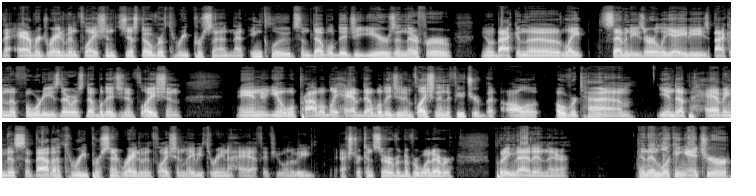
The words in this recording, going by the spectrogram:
the average rate of inflation is just over 3%. And that includes some double digit years in there for, you know, back in the late 70s, early 80s, back in the 40s, there was double digit inflation. And, you know, we'll probably have double digit inflation in the future, but all over time, you end up having this about a 3% rate of inflation, maybe three and a half if you want to be extra conservative or whatever putting that in there, and then looking at your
